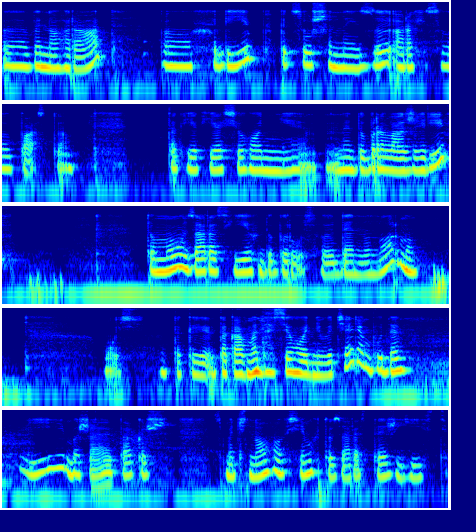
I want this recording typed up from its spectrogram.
виноград, е, хліб підсушений з арахісовою пастою. Так як я сьогодні не добрала жирів, тому зараз їх доберу свою денну норму. Ось, таки, така в мене сьогодні вечеря буде. І бажаю також смачного всім, хто зараз теж їсть.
